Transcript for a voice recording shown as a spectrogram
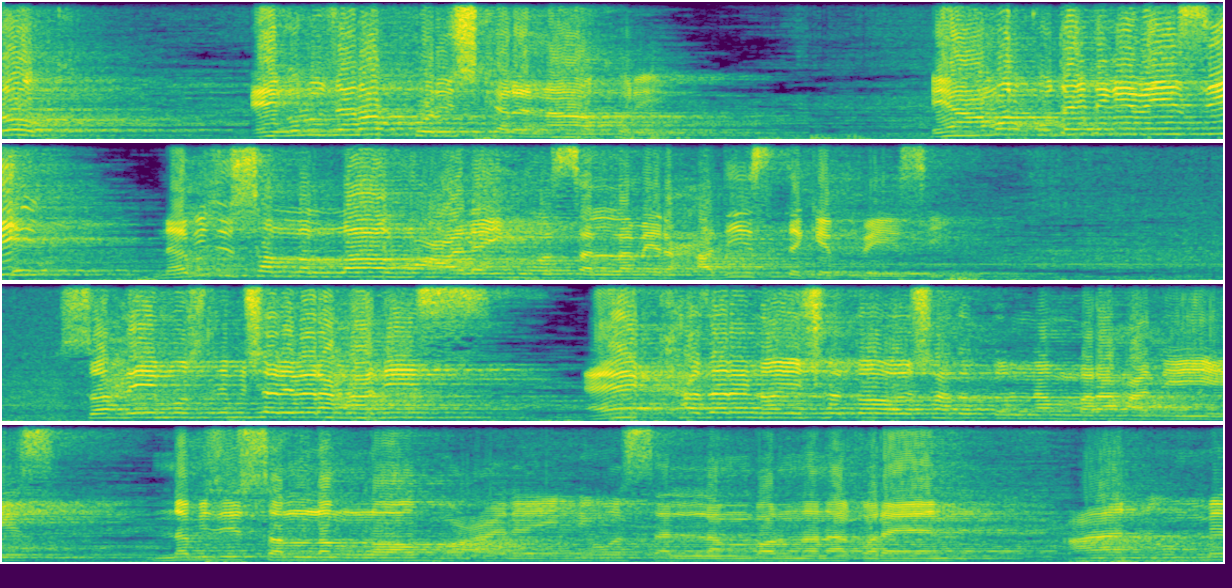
নখ এগুলো যারা পরিষ্কার না করে। এ আমল কোথায় থেকে পেয়েছি? নবীজি সাল্লাহ আলাইসাল্লামের হাদিস থেকে পেয়েছি। সহি মুসলিম শরীফের হাদিস, এক হাজার নয়শত সাতাত্তর নম্বর হাদিস নবীজি সাল্লাহ আলাইহি ওয়াসাল্লাম বর্ণনা করেন। আন উম্মে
